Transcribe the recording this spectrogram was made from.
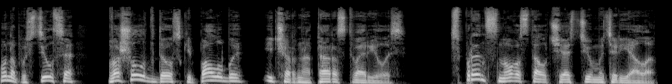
Он опустился, вошел в доски палубы, и чернота растворилась. Спрент снова стал частью материала.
